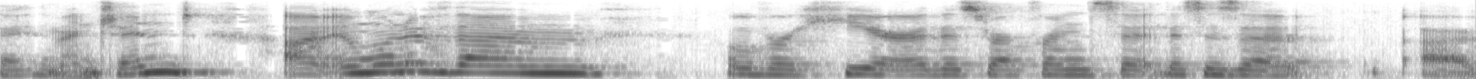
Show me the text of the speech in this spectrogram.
like I mentioned. Uh, and one of them over here, this reference, this is a uh,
